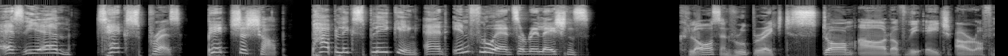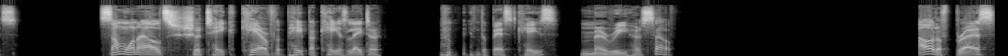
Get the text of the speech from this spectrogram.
SEM, text press, picture shop, public speaking, and influencer relations. Klaus and Ruprecht storm out of the HR office. Someone else should take care of the paper case later. In the best case, Marie herself. Out of breath,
